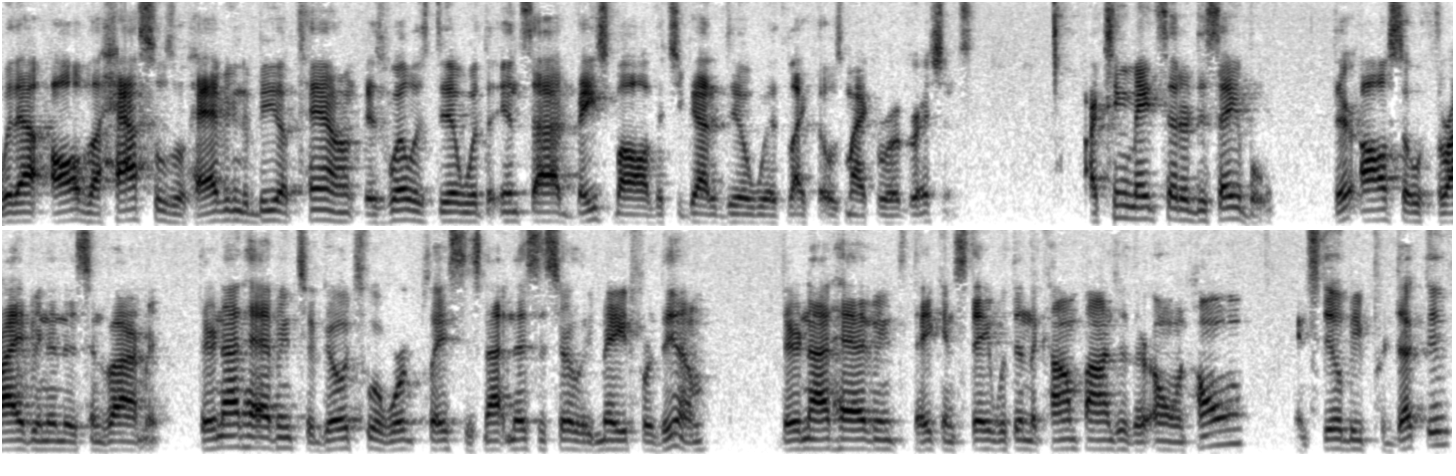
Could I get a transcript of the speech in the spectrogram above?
without all the hassles of having to be uptown, as well as deal with the inside baseball that you got to deal with, like those microaggressions. Our teammates that are disabled, they're also thriving in this environment. They're not having to go to a workplace that's not necessarily made for them. They're not having, they can stay within the confines of their own home and still be productive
